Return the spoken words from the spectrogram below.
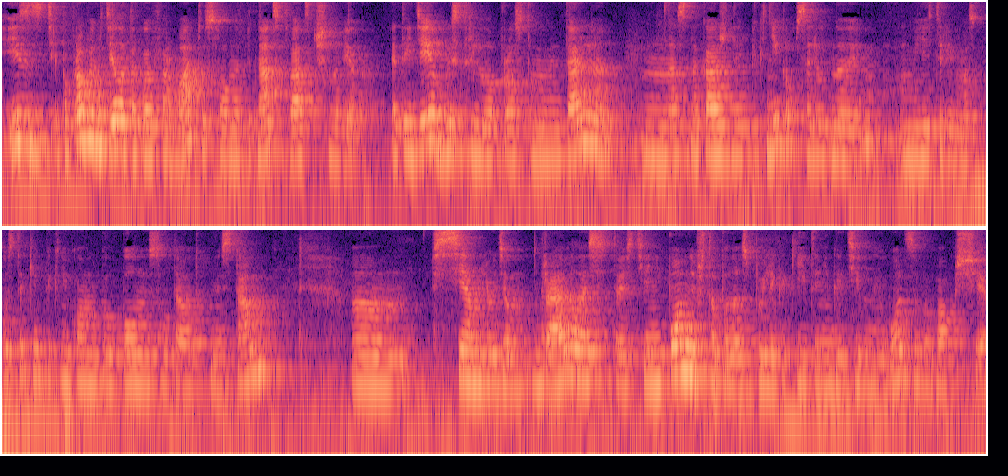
И попробуем сделать такой формат, условно, 15-20 человек. Эта идея выстрелила просто моментально. У нас на каждый пикник абсолютно... Мы ездили в Москву с таким пикником, был полный солдат по местам. Всем людям нравилось. То есть я не помню, чтобы у нас были какие-то негативные отзывы вообще.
